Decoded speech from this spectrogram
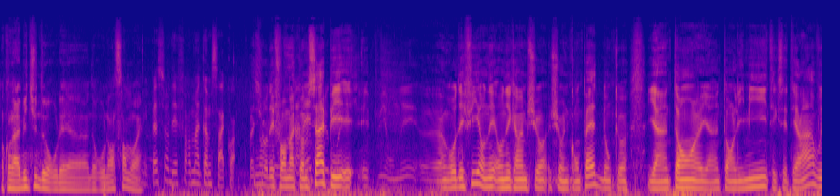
Donc on a l'habitude de rouler, euh, de rouler ensemble, ouais. Mais pas sur des formats comme ça quoi. Pas Donc, sur des formats comme ça. Et puis, gros et, défi. et puis on est un gros défi. On est, on est quand même sur, une compète, donc euh, il y a un temps, il y a un temps limite, etc. Vous,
